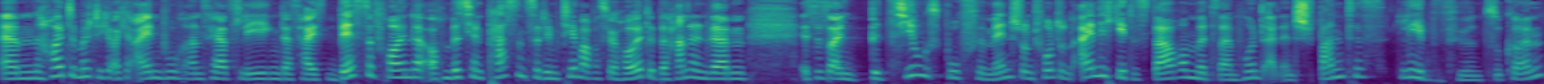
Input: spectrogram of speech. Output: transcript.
Ähm, heute möchte ich euch ein Buch ans Herz legen, das heißt Beste Freunde, auch ein bisschen passend zu dem Thema, was wir heute behandeln werden. Es ist ein Beziehungsbuch für Mensch und Hund und eigentlich geht es darum, mit seinem Hund ein entspanntes Leben führen zu können.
